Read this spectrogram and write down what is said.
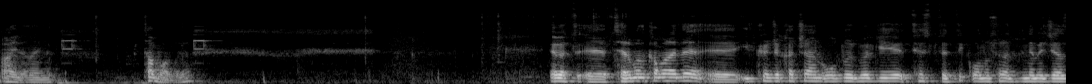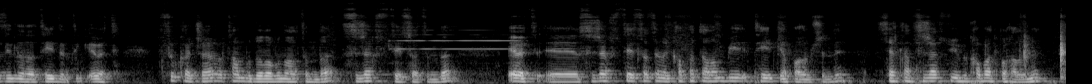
Aynen aynen. Tam orada ya. Evet, e, termal kamerayla e, ilk önce kaçağın olduğu bölgeyi tespit ettik. Ondan sonra dinleme cihazıyla da teyit ettik. Evet, su kaçağı tam bu dolabın altında, sıcak su tesisatında. Evet, e, sıcak su tesisatını kapatalım, bir teyit yapalım şimdi. Serkan sıcak suyu bir kapat bakalım bir.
